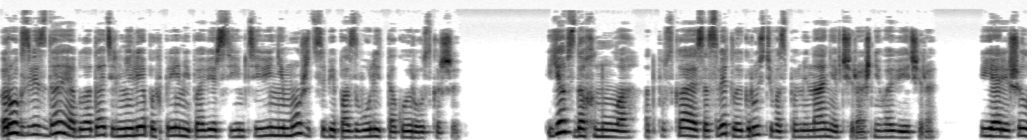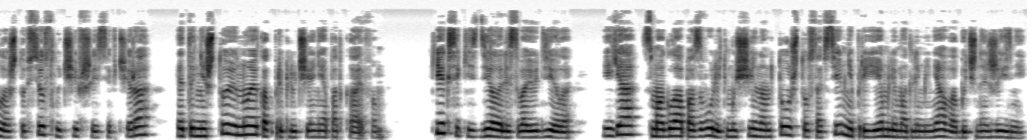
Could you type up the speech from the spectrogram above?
Рок-звезда и обладатель нелепых премий по версии MTV не может себе позволить такой роскоши. Я вздохнула, отпуская со светлой грустью воспоминания вчерашнего вечера. И я решила, что все случившееся вчера – это не что иное, как приключение под кайфом. Кексики сделали свое дело, и я смогла позволить мужчинам то, что совсем неприемлемо для меня в обычной жизни.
